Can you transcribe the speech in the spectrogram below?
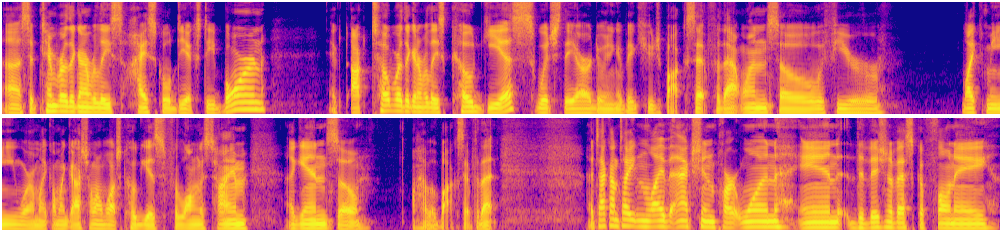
Uh, September, they're going to release High School DxD Born. October, they're going to release Code Geass, which they are doing a big, huge box set for that one. So if you're like me, where I'm like, oh my gosh, I want to watch Code Geass for the longest time again, so I'll have a box set for that. Attack on Titan live action part one, and The Vision of Escaflowne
